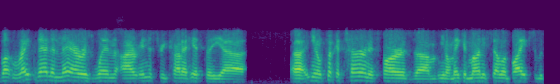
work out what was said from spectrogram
but right then and there is when our industry kind of hit the, uh, uh, you know, took a turn as far as um, you know making money selling bikes. It was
